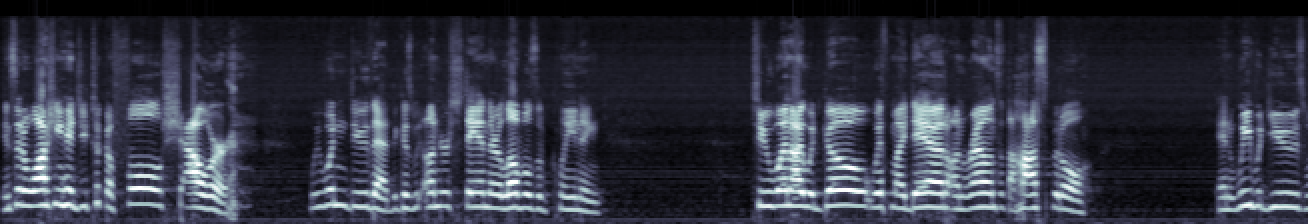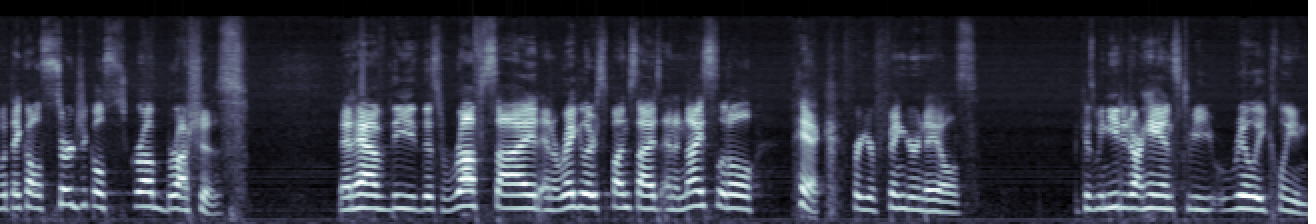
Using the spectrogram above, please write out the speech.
instead of washing your hands, you took a full shower? We wouldn't do that because we understand their levels of cleaning. To when I would go with my dad on rounds at the hospital, and we would use what they call surgical scrub brushes that have the, this rough side and a regular sponge sides and a nice little pick for your fingernails because we needed our hands to be really clean.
